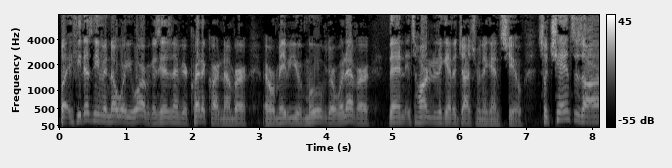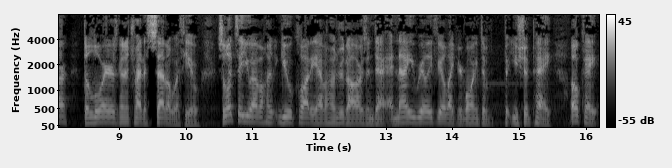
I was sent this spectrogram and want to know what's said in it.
But if he doesn't even know where you are because he doesn't have your credit card number, or maybe you've moved or whatever, then it's harder to get a judgment against you. So chances are the lawyer is going to try to settle with you. So let's say you have a you Claudia have a hundred dollars in debt, and now you really feel like you're going to you should pay. Okay,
